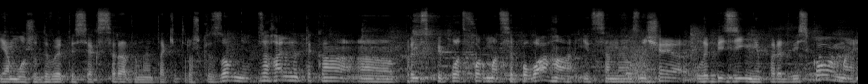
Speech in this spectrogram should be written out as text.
я можу дивитися як зсередини, так і трошки ззовні. Загальна така, е, в принципі, платформа це повага, і це не означає лебезіння перед військовими.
